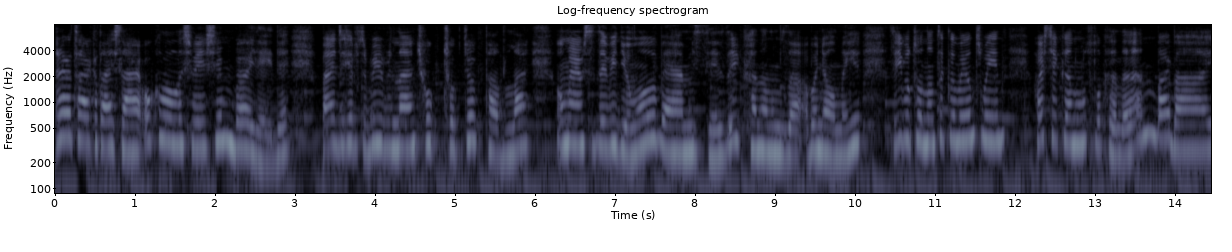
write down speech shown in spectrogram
Evet arkadaşlar okul alışverişim böyleydi. Bence hepsi birbirinden çok çok çok tatlılar. Umarım siz de videomu beğenmişsinizdir. Kanalımıza abone olmayı, zil butonuna tıklamayı unutmayın. Hoşçakalın, mutlu kalın. Bay bay.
